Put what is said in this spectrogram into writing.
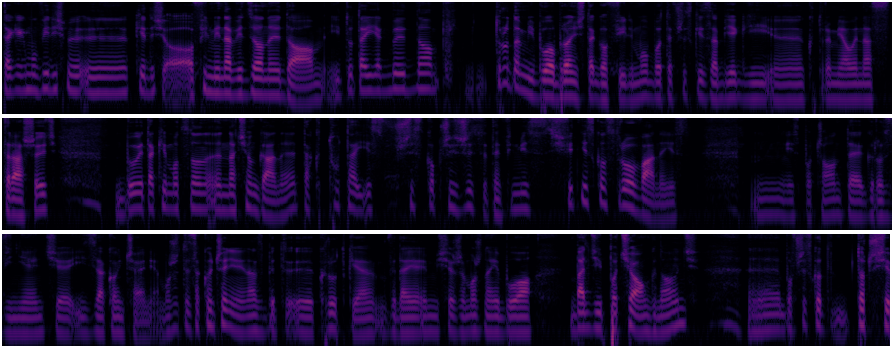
Tak jak mówiliśmy y, kiedyś o, o filmie Nawiedzony Dom i tutaj jakby no pff, trudno mi było bronić tego filmu, bo te wszystkie zabiegi, y, które miały nas straszyć, były takie mocno e, naciągane. Tak tutaj jest wszystko przejrzyste. Ten film jest świetnie skonstruowany. Jest jest początek, rozwinięcie i zakończenie. Może te zakończenie nie nazbyt y, krótkie. Wydaje mi się, że można je było bardziej pociągnąć, y, bo wszystko toczy się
